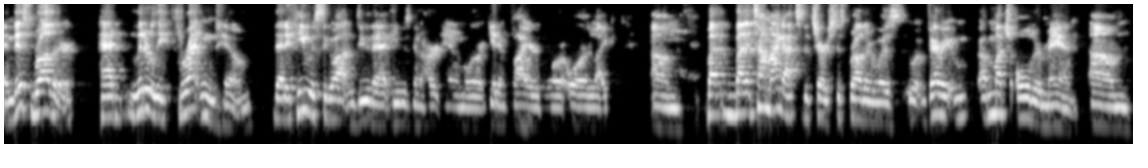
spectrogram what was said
And this brother had literally threatened him that if he was to go out and do that, he was going to hurt him or get him fired or, or like. Um, but by the time I got to the church, this brother was very a much older man. Um,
